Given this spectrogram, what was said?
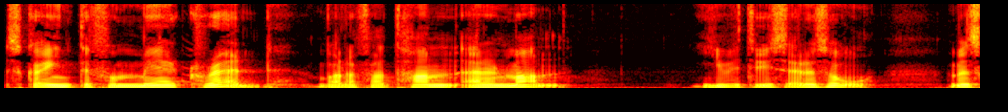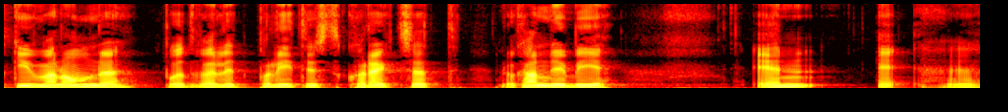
ska inte få mer cred bara för att han är en man. Givetvis är det så. Men skriver man om det på ett väldigt politiskt korrekt sätt, då kan det ju bli en... E, eh,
